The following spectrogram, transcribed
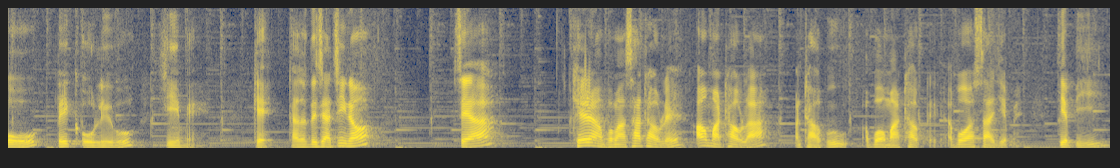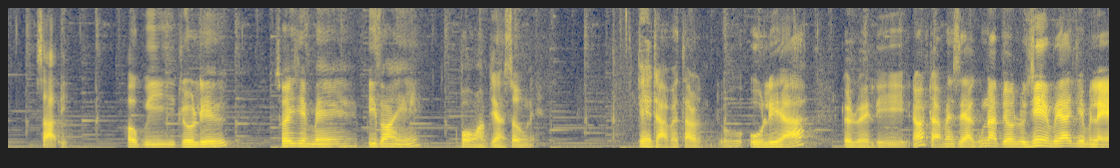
O big O လေးကိုရေးမယ်ကဲဒါဆိုတေချာကြည့်နော်ဆရာခဲတံဘမစားထောက်လဲအောက်မှာထောက်လား မထောက်ဘူးအပေါ်မှာထောက်တယ်အပေါ်ကစရစ်မယ်ပြစ်ပြီးစပြီဟုတ်ပြီဒီလိုလေးဆွဲရစ်မယ်ပြီးသွားရင်အပေါ်မှာပြန်ဆုံးတယ်ကဲဒါပဲတာတို့ O လေးကလွယ်လွယ်လေးเนาะဒါမဲ့ဆရာခုနပြောလို့ရရင်ဘယ်ကရစ်မလဲ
